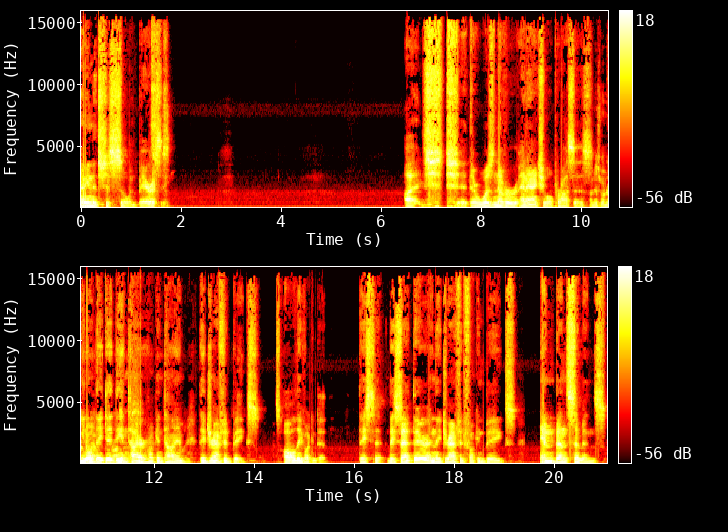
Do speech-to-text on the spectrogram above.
I mean, it's just so embarrassing. I, there was never an actual process. I'm just wondering. You know what they did the process. entire fucking time? Like, They drafted Biggs. That's all they fucking did. They sat, they sat there and they drafted fucking Biggs and Ben Simmons.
